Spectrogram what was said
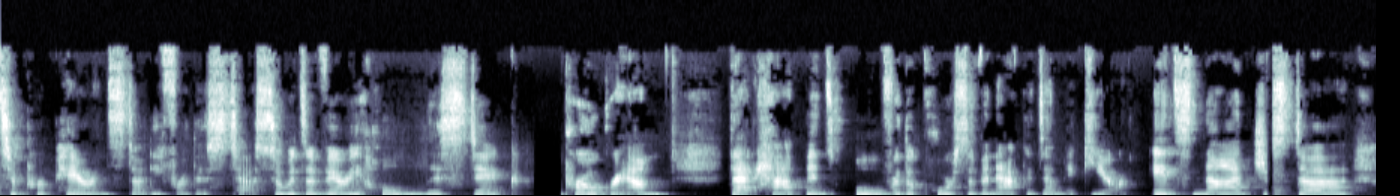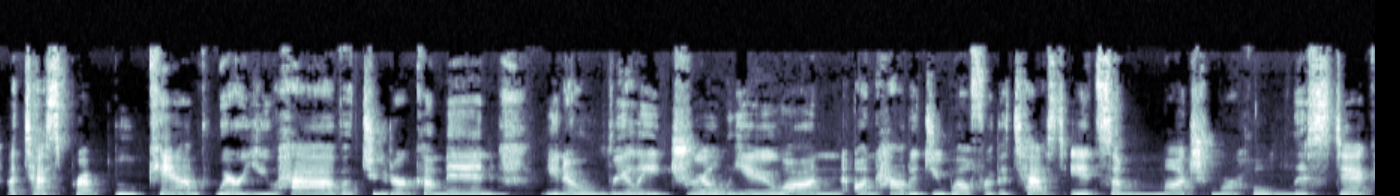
to prepare and study for this test. So it's a very holistic program that happens over the course of an academic year. It's not just a, a, test prep boot camp where you have a tutor come in, you know, really drill you on, on how to do well for the test. It's a much more holistic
